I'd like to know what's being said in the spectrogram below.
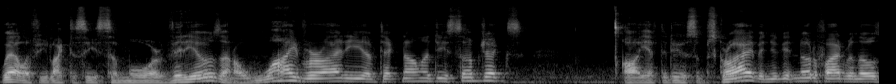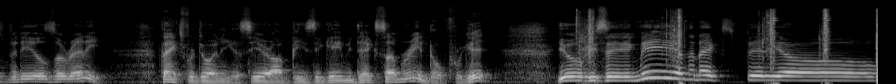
Well, if you'd like to see some more videos on a wide variety of technology subjects, all you have to do is subscribe and you'll get notified when those videos are ready. Thanks for joining us here on PC Gaming Tech Summary, and don't forget, you'll be seeing me in the next video.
